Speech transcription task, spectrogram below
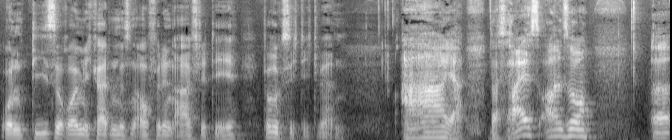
und diese Räumlichkeiten müssen auch für den AFDD berücksichtigt werden. Ah ja, das heißt also, äh,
